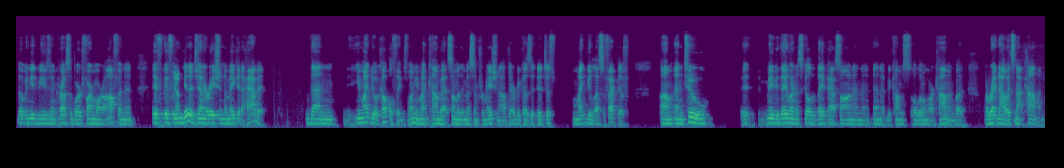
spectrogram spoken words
that we need to be using across the board far more often. And if if we yep. can get a generation to make it a habit, then you might do a couple things. One, you might combat some of the misinformation out there because it, it just might be less effective. Um, and two, it, maybe they learn a skill that they pass on and and it becomes a little more common but right now it's not common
